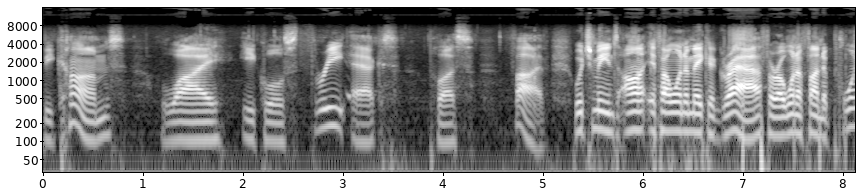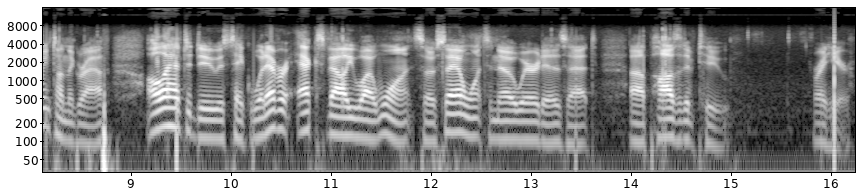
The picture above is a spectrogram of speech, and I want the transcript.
becomes y equals 3x plus 5, which means uh, if I want to make a graph or I want to find a point on the graph, all I have to do is take whatever x value I want. So say I want to know where it is at uh, positive 2, right here.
